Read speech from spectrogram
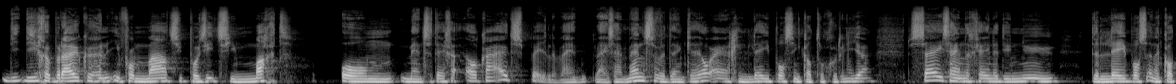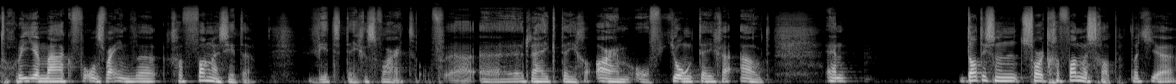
die, die gebruiken hun informatiepositie, macht om mensen tegen elkaar uit te spelen. Wij, wij zijn mensen, we denken heel erg in labels, in categorieën. Dus zij zijn degene die nu de labels en de categorieën maken voor ons waarin we gevangen zitten. Wit tegen zwart, of eh, eh, rijk tegen arm, of jong tegen oud. En dat is een soort gevangenschap dat je,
